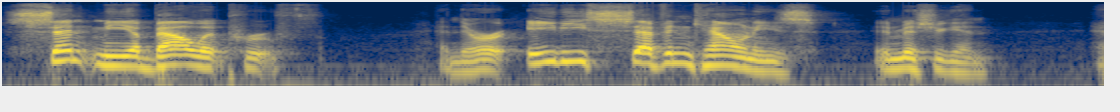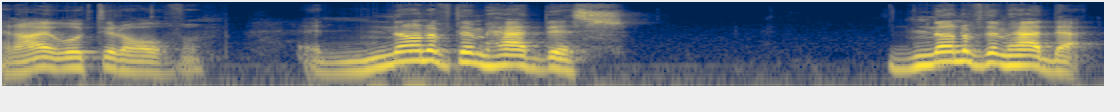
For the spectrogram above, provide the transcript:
sent me a ballot proof, and there are eighty-seven counties in Michigan, and I looked at all of them, and none of them had this. None of them had that.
